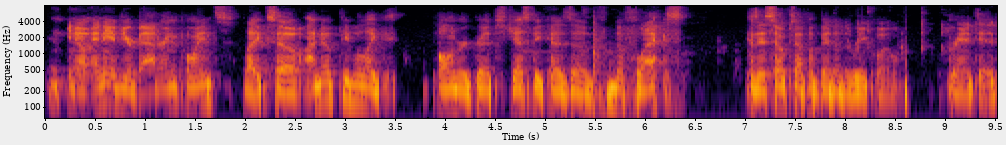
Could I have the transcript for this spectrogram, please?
you know, any of your battering points, like so, I know people like polymer grips just because of the flex, because it soaks up a bit of the recoil. Granted,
